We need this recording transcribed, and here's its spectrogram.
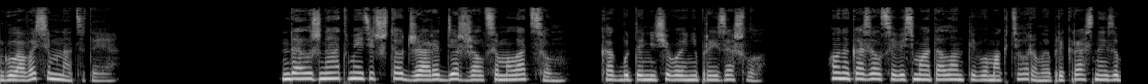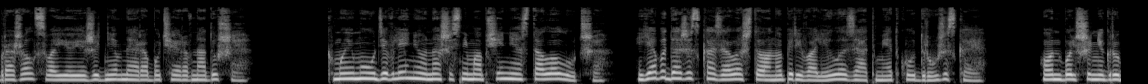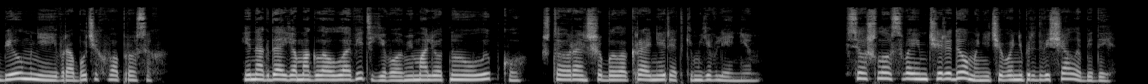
Глава 17. Должна отметить, что Джаред держался молодцом, как будто ничего и не произошло. Он оказался весьма талантливым актером и прекрасно изображал свое ежедневное рабочее равнодушие. К моему удивлению, наше с ним общение стало лучше. Я бы даже сказала, что оно перевалило за отметку «дружеское». Он больше не грубил мне и в рабочих вопросах. Иногда я могла уловить его мимолетную улыбку, что раньше было крайне редким явлением. Все шло своим чередом и ничего не предвещало беды.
